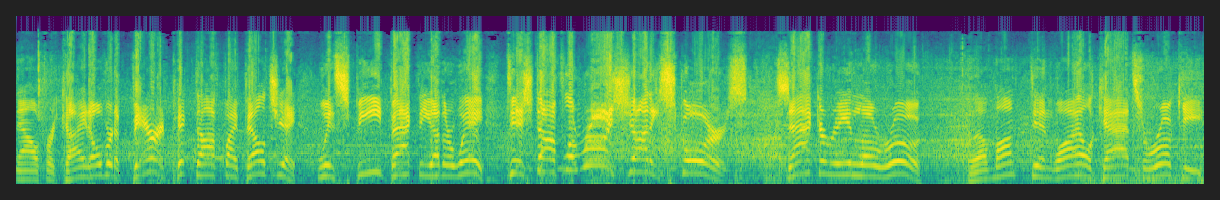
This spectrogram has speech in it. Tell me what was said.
now for Kite. Over to Barrett. Picked off by Pelletier. With speed back the other way. Dished off L'Heureux. Shot. He scores. Zachary L'Heureux. The Moncton Wildcats rookie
